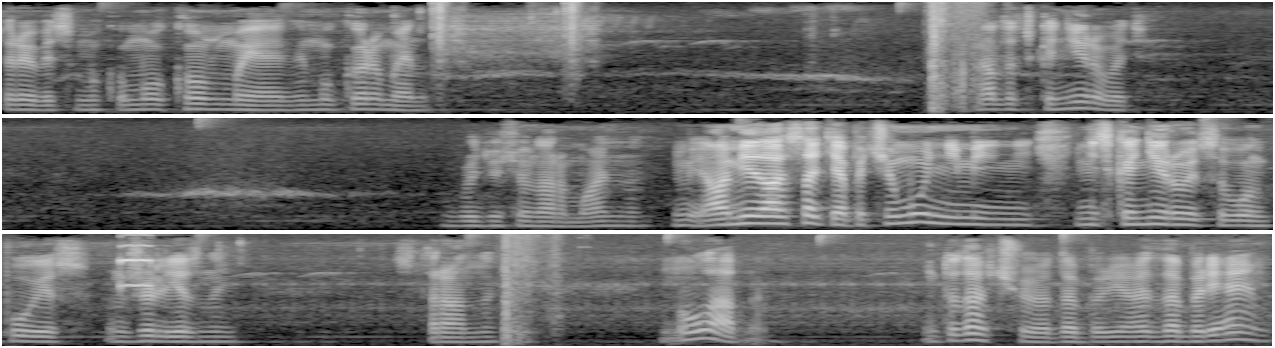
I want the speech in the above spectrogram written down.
Тревис Мукормен, Мукормен. Надо сканировать. Вроде все нормально. А, ми- а, кстати, а почему не, не, не сканируется вон пояс? Он железный. Странно. Ну ладно. Ну тогда что, одобря... одобряем?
